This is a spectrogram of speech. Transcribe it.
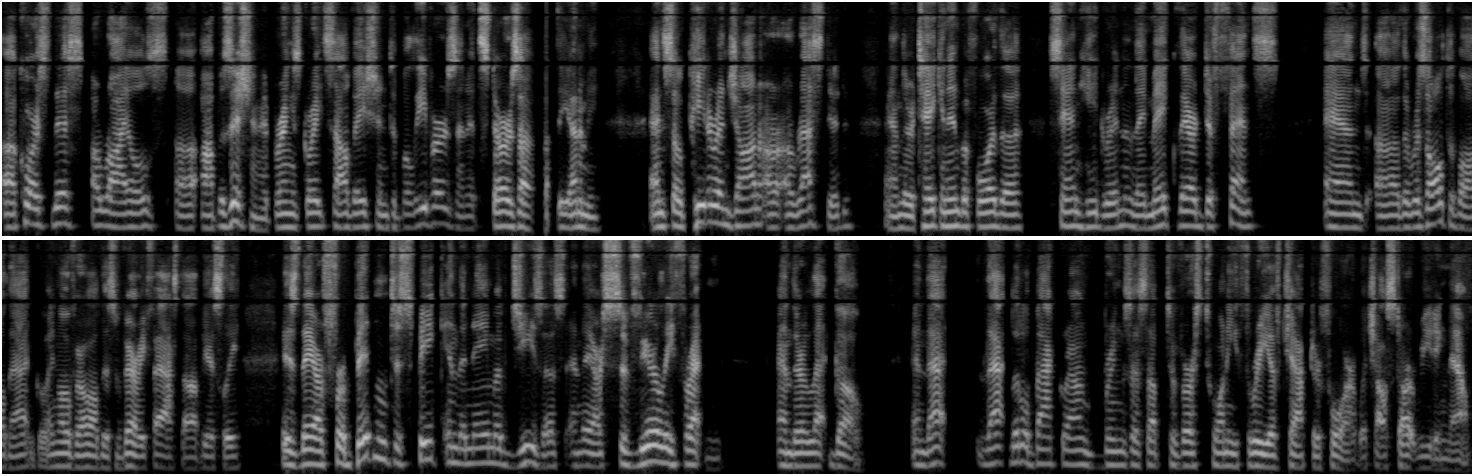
of course, this arouses uh, opposition. It brings great salvation to believers and it stirs up the enemy. And so Peter and John are arrested and they're taken in before the Sanhedrin and they make their defense. And uh, the result of all that, going over all this very fast, obviously, is they are forbidden to speak in the name of Jesus and they are severely threatened and they're let go. And that that little background brings us up to verse 23 of chapter 4, which I'll start reading now.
